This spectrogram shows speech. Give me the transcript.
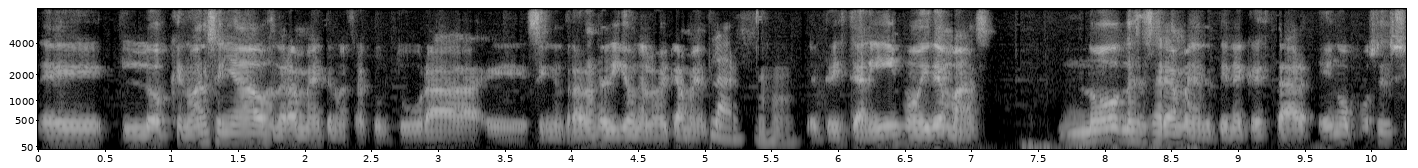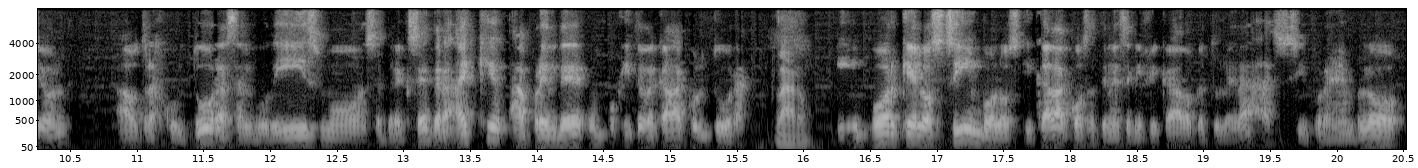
eh, los que nos ha enseñado generalmente nuestra cultura, eh, sin entrar en religiones, lógicamente, Claro. Ujú. el cristianismo y demás, no necesariamente tiene que estar en oposición a otras culturas, al budismo, etcétera, etcétera. Hay que aprender un poquito de cada cultura Claro. y porque los símbolos y cada cosa tiene significado que tú le das. Si, por ejemplo,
